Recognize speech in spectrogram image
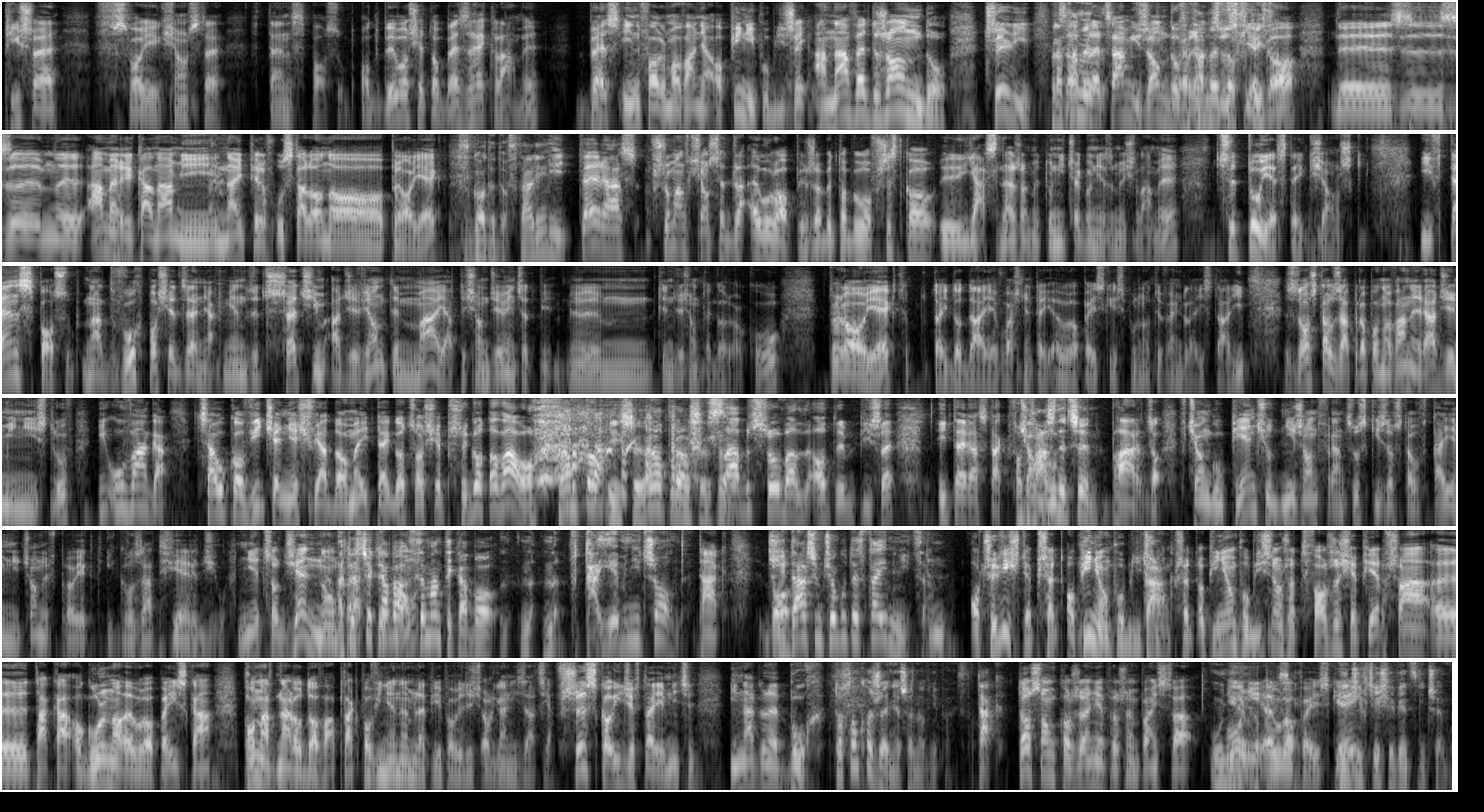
Pisze w swojej książce w ten sposób. Odbyło się to bez reklamy, bez informowania opinii publicznej, a nawet rządu. Czyli Wracamy- za plecami rządu francuskiego y, z, z y, Amerykanami najpierw ustalono projekt, Zgody dostali. i teraz Schumann w książce dla Europy, żeby to było wszystko y, jasne, że my tu niczego nie zmyślamy, cytuję z tej książki. I w ten sposób na dwóch posiedzeniach między 3 a 9 maja 1950 roku projekt, tutaj dodaję właśnie tej Europejskiej Wspólnoty Węgla i Stali, został zaproponowany Radzie Ministrów i uwaga, całkowicie nieświadomej tego, co się przygotowało. Sam to pisze, no proszę. że- Sam Schumann o tym pisze. I teraz tak. W Odważny ciągu, czyn. Bardzo. W ciągu pięciu dni rząd francuski został wtajemniczony w projekt i go zatwierdził. Niecodzienną A to jest praktyką... ciekawa semantyka, bo wtajemniczony. Tak, Czyli bo w dalszym ciągu to jest tajemnica. oczywiście przed opinią publiczną, Tak. przed opinią publiczną, że tworzy się pierwsza e, taka ogólnoeuropejska, ponadnarodowa, tak powinienem lepiej powiedzieć, organizacja. Wszystko idzie w tajemnicy i nagle buch. To są korzenie, szanowni państwo. Tak, to są korzenie, proszę Państwa, Unii, Unii, Europejskiej. Europejskiej. Nie dziwcie się więc niczemu.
